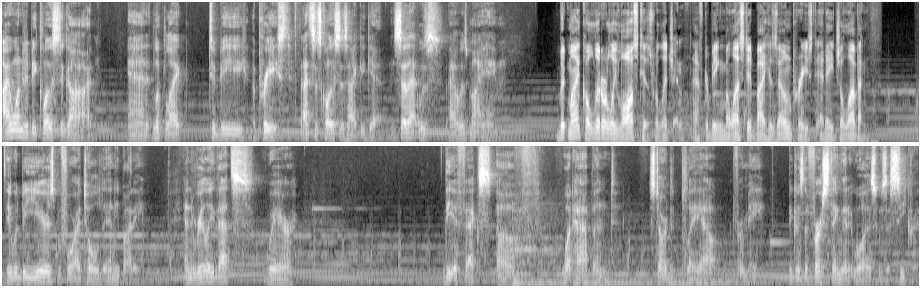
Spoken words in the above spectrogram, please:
I wanted to be close to God, and it looked like to be a priest. That's as close as I could get. So that was that was my aim. But Michael literally lost his religion after being molested by his own priest at age 11. It would be years before I told anybody. And really that's where the effects of what happened started to play out for me because the first thing that it was was a secret.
